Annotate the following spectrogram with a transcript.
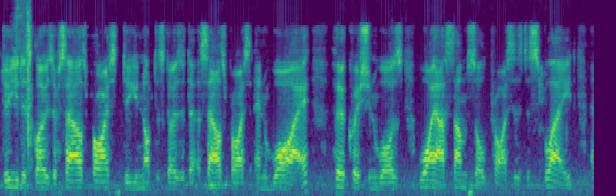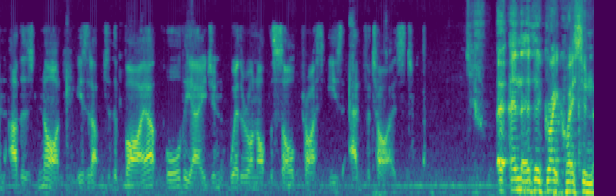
Do you disclose a sales price? Do you not disclose a, sales price, and why? Her question was, why are some sold prices displayed and others not? Is it up to the buyer or the agent whether or not the sold price is advertised? And that's a great question.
